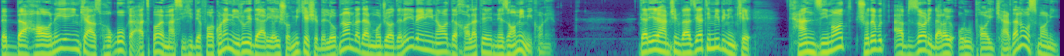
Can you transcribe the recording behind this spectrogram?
به بهانه اینکه از حقوق اتباع مسیحی دفاع کنه نیروی دریاییش رو می‌کشه به لبنان و در مجادله بین اینها دخالت نظامی می‌کنه. در یه همچین وضعیتی می‌بینیم که تنظیمات شده بود ابزاری برای اروپایی کردن عثمانی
